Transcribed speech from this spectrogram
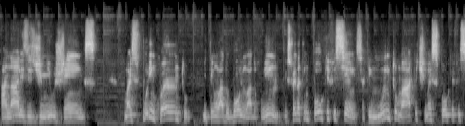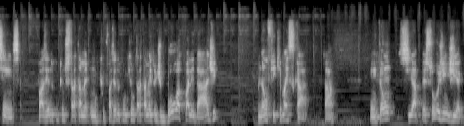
análises de mil genes, mas por enquanto, e tem um lado bom e um lado ruim, isso ainda tem pouca eficiência. Tem muito marketing, mas pouca eficiência, fazendo com que, os tratamentos, fazendo com que um tratamento de boa qualidade não fique mais caro, tá? Então, se a pessoa hoje em dia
